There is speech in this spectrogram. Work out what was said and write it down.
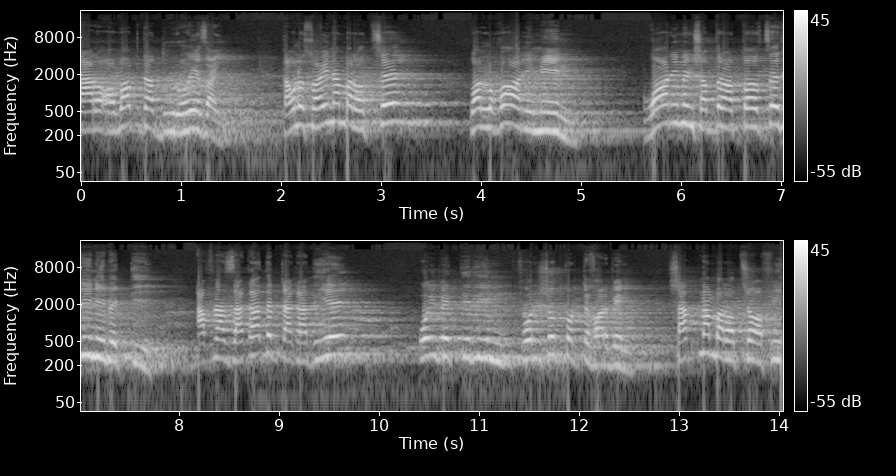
তার অভাবটা দূর হয়ে যায়। তাহলে ছয় নাম্বার হচ্ছে, ওয়াল গরিমিন। গরিমিন শব্দের অর্থ হচ্ছে ঋণী ব্যক্তি। আপনার জাকাতের টাকা দিয়ে ওই ব্যক্তি ঋণ পরিশোধ করতে পারবেন। সাত নাম্বার হচ্ছে, অফি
